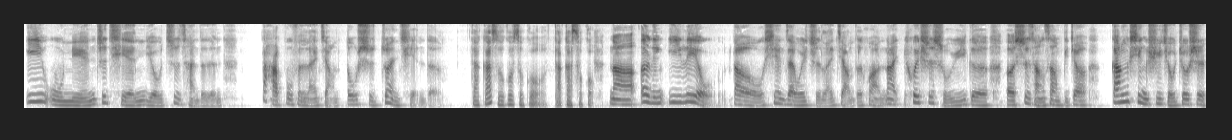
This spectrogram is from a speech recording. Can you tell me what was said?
一五年之前有置产的人，大部分来讲都是赚钱的。大家说过说过，大家说过。那二零一六到现在为止来讲的话，那会是属于一个呃市场上比较。刚性需求就是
